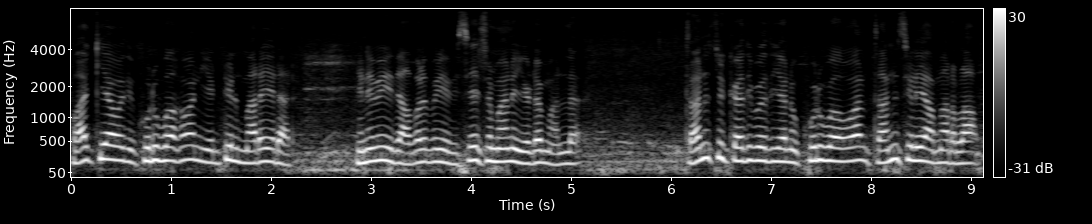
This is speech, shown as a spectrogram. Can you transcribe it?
பாக்கியாவதி குரு பகவான் எட்டில் மறையிறார். எனவே இது அவ்வளவு பெரிய விசேஷமான இடம் அல்ல. தனுசுக்கு அதிபதியான குரு பகவான் தனுசிலே அமரலாம்.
